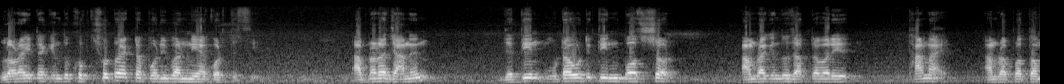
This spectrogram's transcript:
লড়াইটা কিন্তু খুব ছোট একটা পরিবার নিয়ে করতেছি। আপনারা জানেন যে তিন, মোটামুটি তিন বৎসর আমরা কিন্তু যাত্রাবাড়ি থানায় আমরা প্রথম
